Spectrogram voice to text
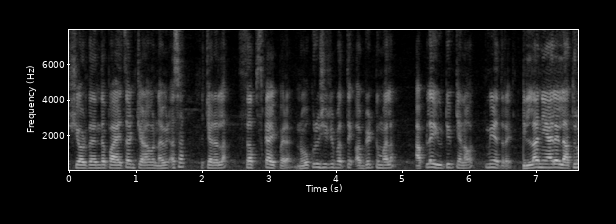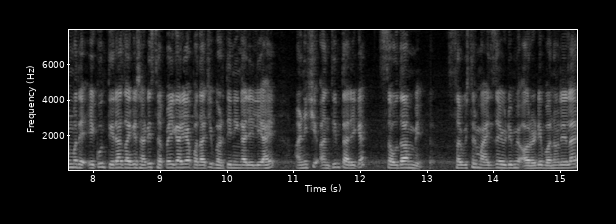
शेवटपर्यंत पाहायचा आणि चॅनलवर नवीन असा तर चॅनलला सबस्क्राईब करा. नोकरीविषयीचे प्रत्येक अपडेट तुम्हाला आपल्या युट्यूब चॅनलवर मिळत राहील. जिल्हा न्यायालय लातूरमध्ये एकूण तेरा जागेसाठी सफाईगार या पदाची भरती निघालेली आहे आणि ची अंतिम तारीख आहे चौदा मे. सविस्तर माहितीचा व्हिडिओ मी ऑलरेडी बनवलेला आहे.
